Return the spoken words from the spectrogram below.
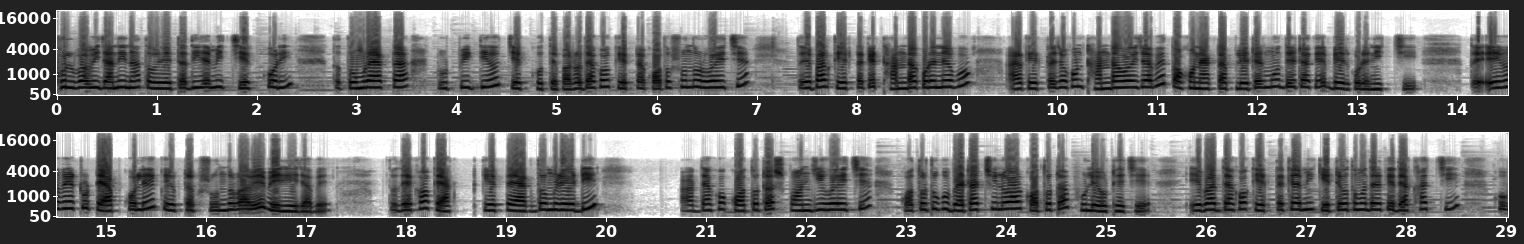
বলব আমি জানি না, তো এটা দিয়ে আমি চেক করি। তো তোমরা একটা টুথপিক দিয়েও চেক করতে পারো। দেখো কেকটা কত সুন্দর হয়েছে। তো এবার কেকটাকে ঠান্ডা করে নেব। আর কেকটা যখন ঠান্ডা হয়ে যাবে, তখন একটা প্লেটের মধ্যে এটাকে বের করে নিচ্ছি। তো এইভাবে একটু ট্যাপ করলে কেকটা সুন্দরভাবে বেরিয়ে যাবে। তো দেখো কেক কেকটা একদম রেডি আর দেখো কতটা স্পঞ্জি হয়েছে, কতটুকু ব্যাটার ছিল আর কতটা ফুলে উঠেছে। এবার দেখো কেকটাকে আমি কেটেও তোমাদেরকে দেখাচ্ছি, খুব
